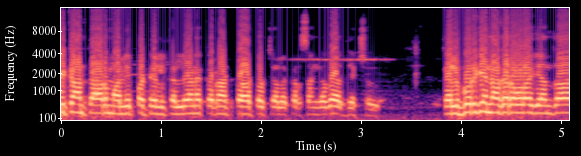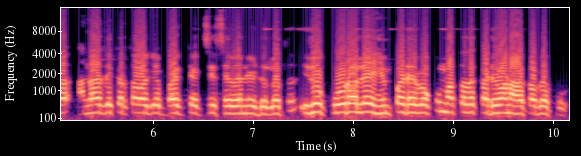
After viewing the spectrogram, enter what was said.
Srikanth R ಮಲ್ಲಿ Patel, Kalyana Karnataka auto ಚಾಲಕರ ಸಂಘದ ಅಧ್ಯಕ್ಷರು. ಕಲಬುರಗಿ ನಗರ ಒಳಗಿಂದ ಅನಧಿಕೃತವಾಗಿ ಬೈಕ್ ಟ್ಯಾಕ್ಸಿ ಸೇವೆ ನೀಡಲತ್ತು ಇದು ಕೂಡಲೇ ಹಿಂಪಡೆಯಬೇಕು ಮತ್ತು ಅದಕ್ಕೆ ಕಡಿವಾಣ ಹಾಕಬೇಕು.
